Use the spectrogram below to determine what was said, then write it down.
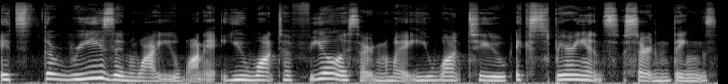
it's the reason why you want it. You want to feel a certain way, you want to experience certain things,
